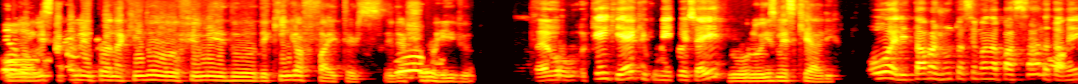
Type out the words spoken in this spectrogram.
O Luiz está comentando aqui do filme do The King of Fighters. Ele achou horrível. É o, quem que é que comentou isso aí? O Luiz Meschiari. Ô, ele tava junto a semana passada também.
